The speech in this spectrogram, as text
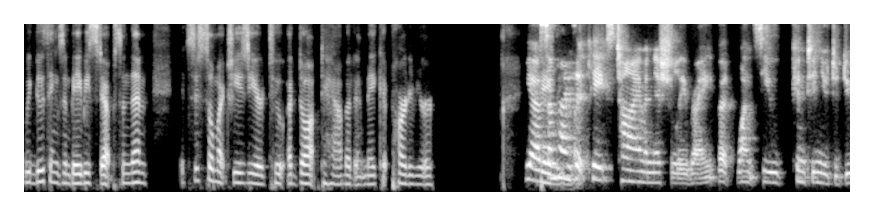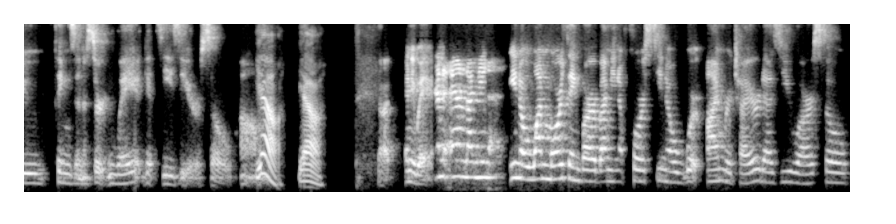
we do things in baby steps and then it's just so much easier to adopt a habit and make it part of your Yeah, sometimes life. it takes time initially, right? But once you continue to do things in a certain way, it gets easier. So, um, yeah yeah But anyway, and and I mean, you know, one more thing, Barb. I mean, of course, you know, we're I'm retired as you are, so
